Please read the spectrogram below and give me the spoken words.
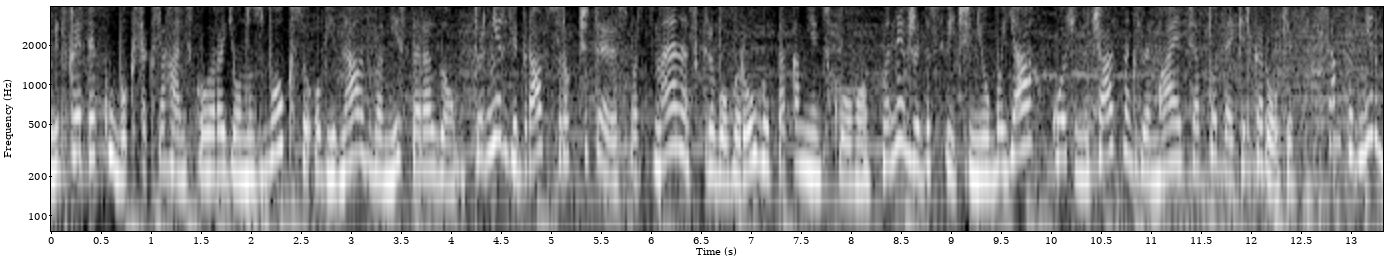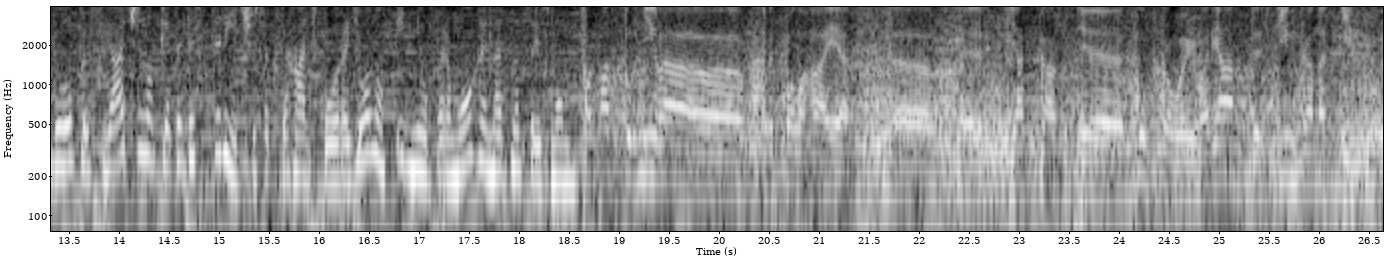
Відкритий кубок Саксаганського району з боксу об'єднав два міста разом. Турнір зібрав 44 спортсмени з Кривого Рогу та Кам'янського. Вони вже досвідчені у боях. Кожен учасник займається по декілька років. Сам турнір було присвячено 50-річчю Саксаганського району і дню перемоги над нацизмом. Формат турніра е, предполагає, е, як кажуть, е, кубковий варіант стінка на стінку.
